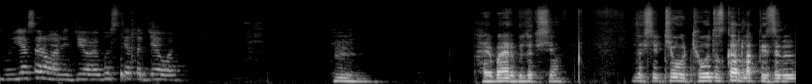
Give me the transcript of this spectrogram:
मग या सर्वांनी जेवाय बसते तर जेवाय हम्म. हाय बाहेर बी लक्ष. लक्ष ठेवत ठेवतच करावं लागतंय सगळं.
